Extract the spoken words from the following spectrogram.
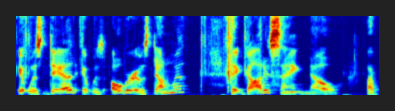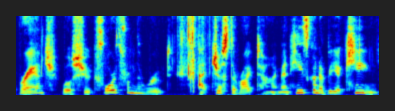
it was dead, it was over, it was done with, that God is saying, no, a branch will shoot forth from the root at just the right time. And he's going to be a king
